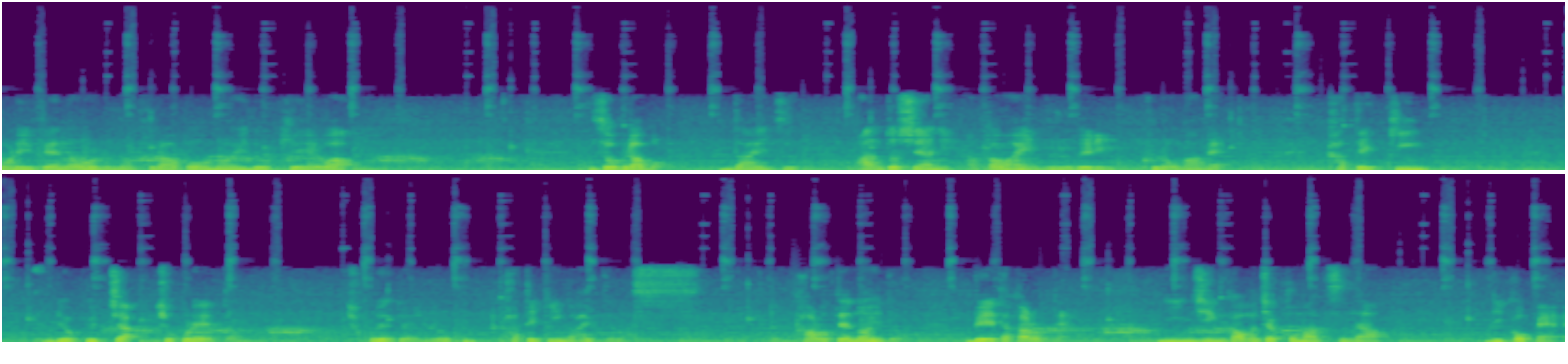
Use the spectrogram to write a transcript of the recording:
ポリフェノールのフラボノイド系は、イソフラボ、大豆、アントシアニン、赤ワイン、ブルーベリー、黒豆、カテキン、緑茶、チョコレート。チョコレートにカテキンが入ってます。カロテノイド、ベータカロテン、人参、かぼちゃ、小松菜、リコペン、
